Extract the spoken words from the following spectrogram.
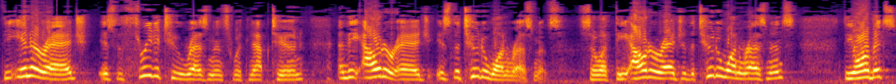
the inner edge is the 3 to 2 resonance with Neptune, and the outer edge is the 2 to 1 resonance. So at the outer edge of the 2 to 1 resonance, the orbits,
